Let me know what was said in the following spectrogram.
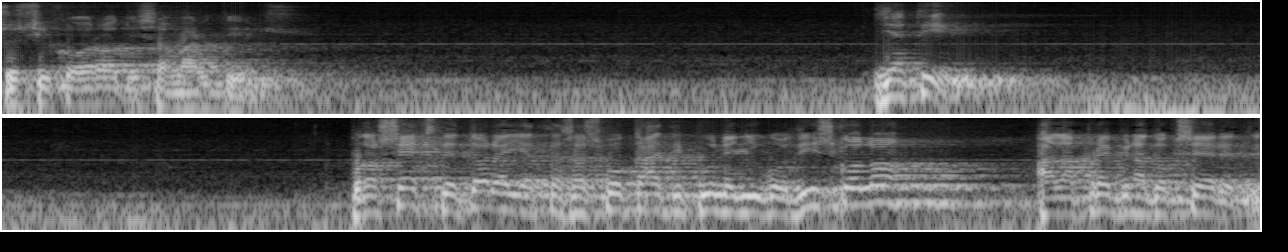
Σου συγχωρώ τις αμαρτίες σου. Γιατί; Προσέξτε τώρα γιατί θα σας πω κάτι που είναι λίγο δύσκολο αλλά πρέπει να το ξέρετε.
